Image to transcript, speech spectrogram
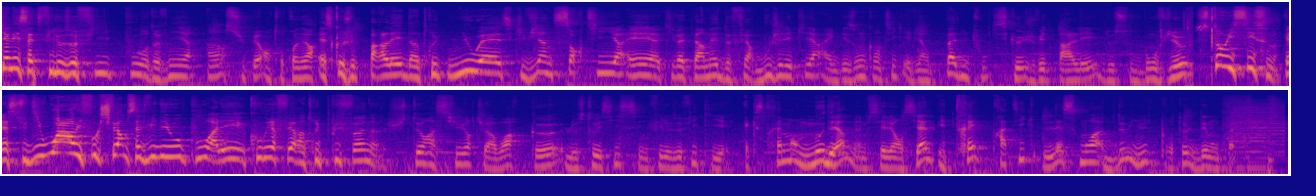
Quelle est cette philosophie pour devenir un super entrepreneur? Est-ce que je vais te parler d'un truc New Age qui vient de sortir et qui va te permettre de faire bouger les pierres avec des ondes quantiques? Eh bien, pas du tout, puisque je vais te parler de ce bon vieux stoïcisme. Et là, si tu te dis waouh, il faut que je ferme cette vidéo pour aller courir faire un truc plus fun, je te rassure, tu vas voir que le stoïcisme, c'est une philosophie qui est extrêmement moderne, même si elle est ancienne, et très pratique. Laisse-moi deux minutes pour te le démontrer.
